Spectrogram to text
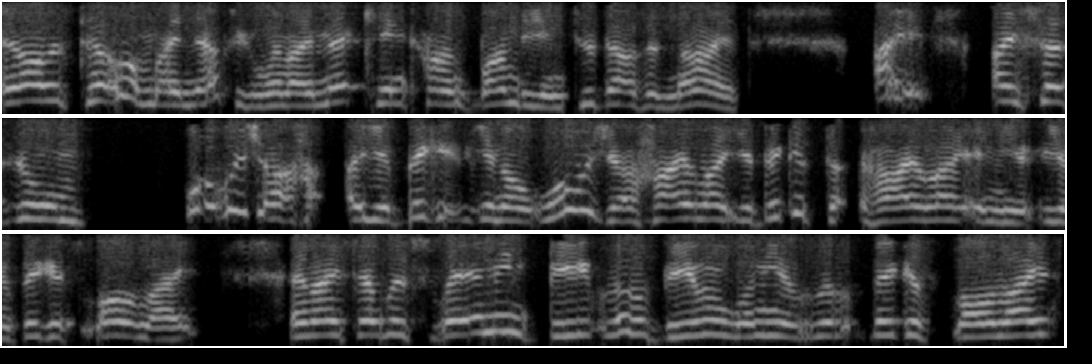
And I was telling my nephew when I met King Kong Bundy in 2009, I I said to him, what was your your biggest you know what was your highlight your biggest highlight and your your biggest low light and i said was slamming Be- little beaver one of your little biggest low lights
